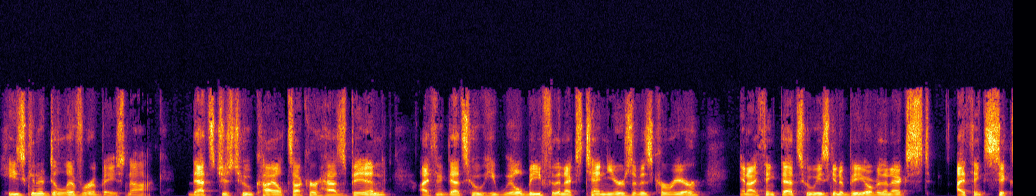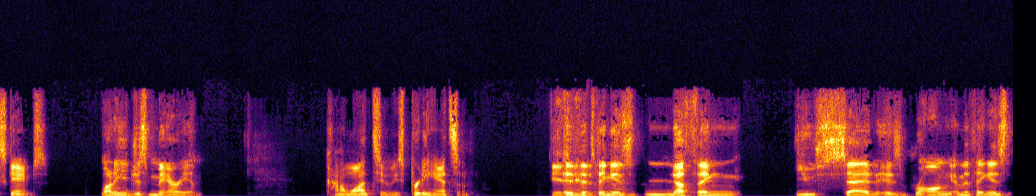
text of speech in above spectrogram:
he's going to deliver a base knock. That's just who Kyle Tucker has been. I think that's who he will be for the next 10 years of his career. And I think that's who he's going to be over the next, I think, six games. Why don't you just marry him? Kind of want to. He's pretty handsome. Is the thing is, nothing you said is wrong. And the thing is,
